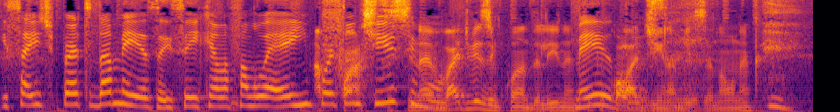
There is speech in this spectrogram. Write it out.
E sair de perto da mesa, isso aí que ela falou é importantíssimo. Né? Vai de vez em quando ali, né? Meu Fica coladinho Deus. na mesa, não, né?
